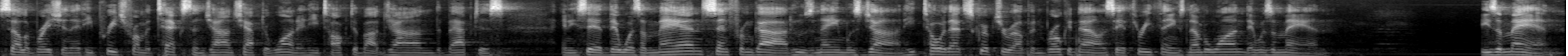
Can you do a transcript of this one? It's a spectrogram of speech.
celebration, that he preached from a text in John chapter 1, and he talked about John the Baptist. And he said, There was a man sent from God whose name was John. He tore that scripture up and broke it down and said three things. Number one, there was a man. He's a man.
